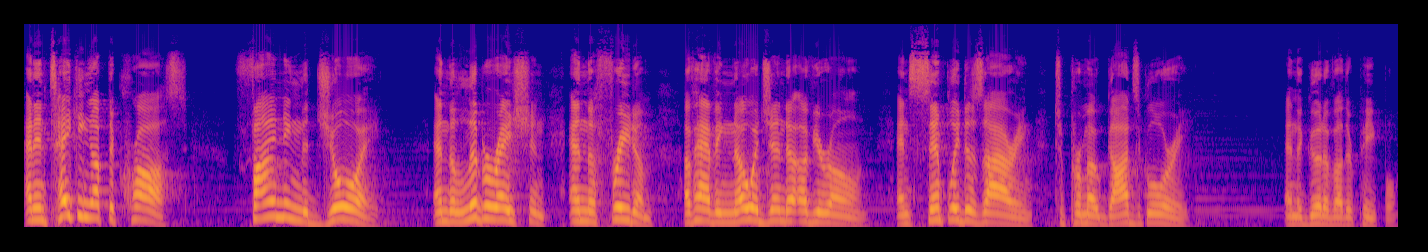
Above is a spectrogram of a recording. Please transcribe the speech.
And in taking up the cross, finding the joy and the liberation and the freedom of having no agenda of your own and simply desiring to promote God's glory and the good of other people.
